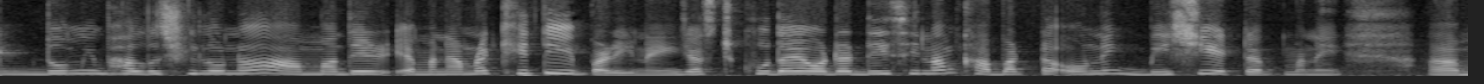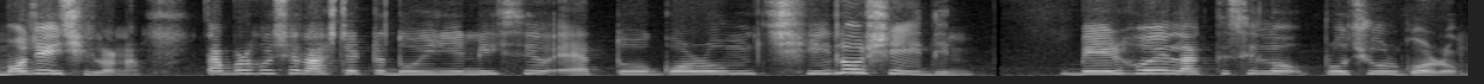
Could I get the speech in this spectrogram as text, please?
একদমই ভালো ছিল না। আমাদের মানে আমরা খেতেই পারি নাই। জাস্ট ক্ষুদায় অর্ডার দিয়েছিলাম, খাবারটা অনেক বেশি একটা মানে মজাই ছিল না। তারপর হচ্ছে লাস্টে একটা দই নিয়ে নিয়েছি এত গরম ছিল সেই দিন। বের হয়ে লাগতেছিল প্রচুর গরম।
